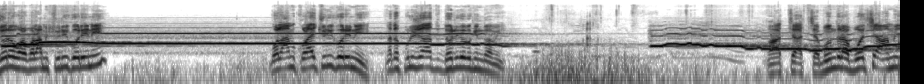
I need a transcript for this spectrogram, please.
জোরে বল বল, আমি চুরি করিনি। বলো, আমি কড়াই চুরি করিনি। না তো পুলিশের হাতে ধরিয়ে দেবো কিন্তু আমি। আচ্ছা আচ্ছা বন্ধুরা, বলছে আমি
